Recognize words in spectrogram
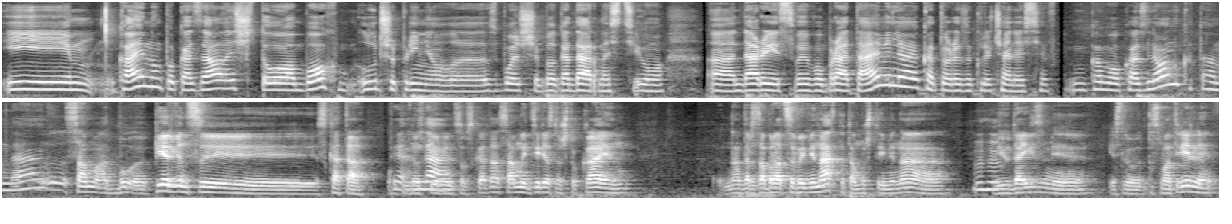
И Каину показалось, что Бог лучше принял э, с большей благодарностью э, дары своего брата Авеля, которые заключались в кого? Козленка там, да? Сам отбо- первенцы скота. Он принес да. первенцев скота. Самое интересное, что Каин, надо разобраться в именах, потому что имена Мгм. в иудаизме, если вы посмотрели,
